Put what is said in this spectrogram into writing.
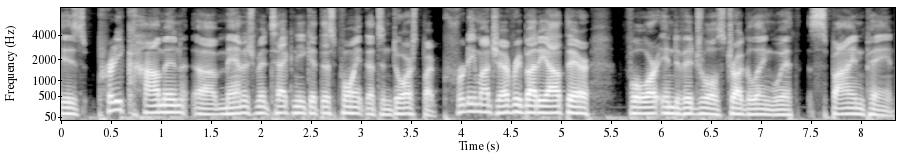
is pretty common uh, management technique at this point that's endorsed by pretty much everybody out there for individuals struggling with spine pain.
